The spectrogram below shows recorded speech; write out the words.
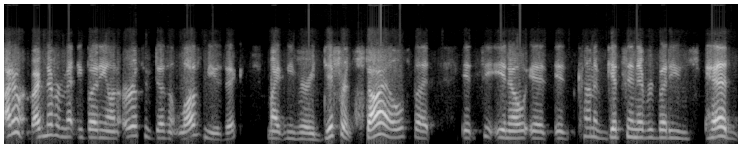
I don't I've never met anybody on earth who doesn't love music. Might be very different styles, but it's you know it it kind of gets in everybody's head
